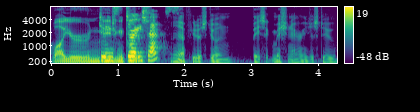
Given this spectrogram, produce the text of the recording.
while you're Doing, engaging in during class. sex? Yeah, if you're just doing basic missionary, just do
